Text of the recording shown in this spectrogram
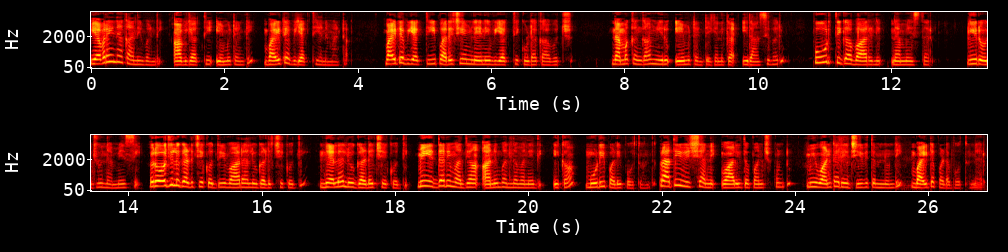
ఎవరైనా కానివ్వండి ఆ వ్యక్తి ఏమిటంటే బయట వ్యక్తి అనమాట బయట వ్యక్తి పరిచయం లేని వ్యక్తి కూడా కావచ్చు. నమ్మకంగా మీరు ఏమిటంటే గనక ఈ రాశివారు పూర్తిగా వారిని నమ్మేస్తారు. ఈ రోజు నమ్మేసి రోజులు గడిచే కొద్దీ వారాలు గడిచే కొద్దీ నెలలు గడిచే కొద్దీ మీ ఇద్దరి మధ్య అనుబంధం అనేది ఇక ముడి పడిపోతుంది ప్రతి విషయాన్ని వారితో పంచుకుంటూ మీ ఒంటరి జీవితం నుండి బయటపడబోతున్నారు.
